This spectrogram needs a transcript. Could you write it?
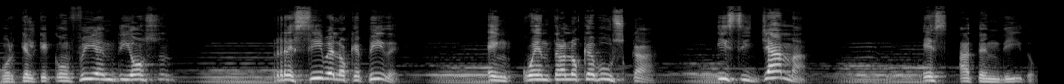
Porque el que confía en Dios recibe lo que pide, encuentra lo que busca y si llama, es atendido.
